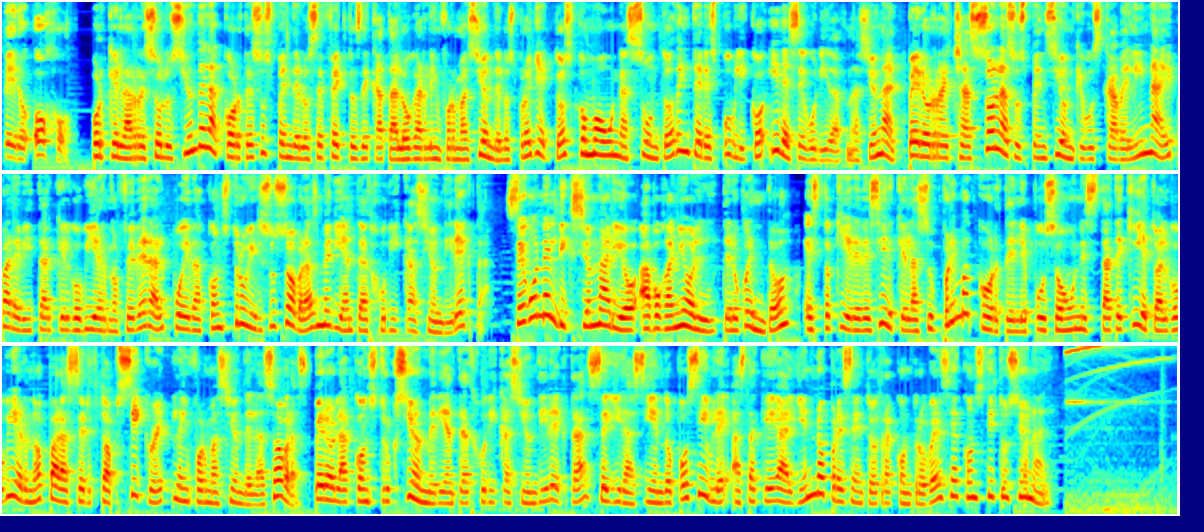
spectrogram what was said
Pero ojo, porque la resolución de la Corte suspende los efectos de catalogar la información de los proyectos como un asunto de interés público y de seguridad nacional, pero rechazó la suspensión que buscaba el INAI para evitar que el gobierno federal pueda construir sus obras mediante adjudicación directa. Según el diccionario Abogañol, te lo cuento, esto quiere decir que la Suprema Corte le puso un estate quieto al gobierno para hacer top secret la información de las obras, pero la construcción mediante adjudicación directa seguirá siendo posible hasta que alguien no presente otra controversia constitucional.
